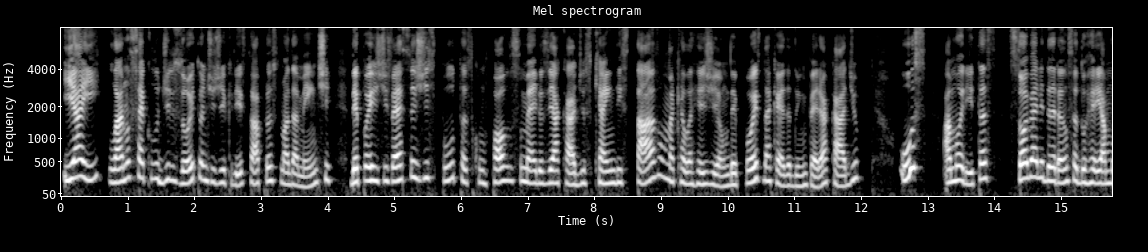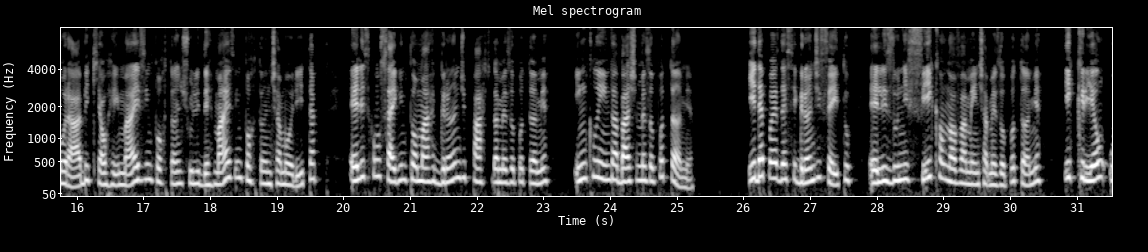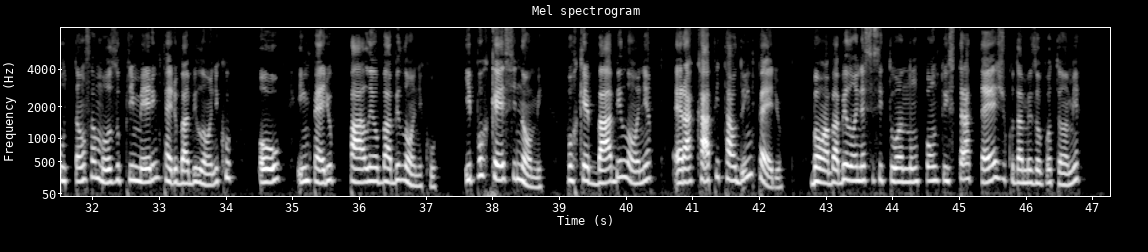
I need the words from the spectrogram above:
E aí, lá no século XVIII a.C., aproximadamente, depois de diversas disputas com povos sumérios e acádios que ainda estavam naquela região depois da queda do Império Acádio, os amoritas, sob a liderança do rei Hammurabi, que é o rei mais importante, o líder mais importante amorita, eles conseguem tomar grande parte da Mesopotâmia incluindo a Baixa Mesopotâmia. E depois desse grande feito, eles unificam novamente a Mesopotâmia e criam o tão famoso Primeiro Império Babilônico ou Império Paleobabilônico. E por que esse nome? Porque Babilônia era a capital do império. Bom, a Babilônia se situa num ponto estratégico da Mesopotâmia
